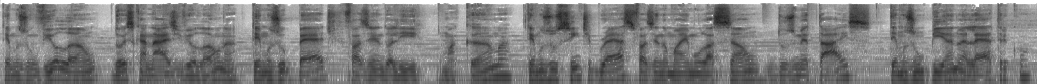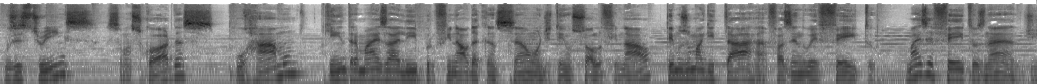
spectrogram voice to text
temos um violão, dois canais de violão, né? Temos o pad fazendo ali uma cama, temos o synth brass fazendo uma emulação dos metais, temos um piano elétrico, os strings, são as cordas, o Hammond, que entra mais ali pro final da canção, onde tem o solo final. Temos uma guitarra fazendo efeito, mais efeitos, né, de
